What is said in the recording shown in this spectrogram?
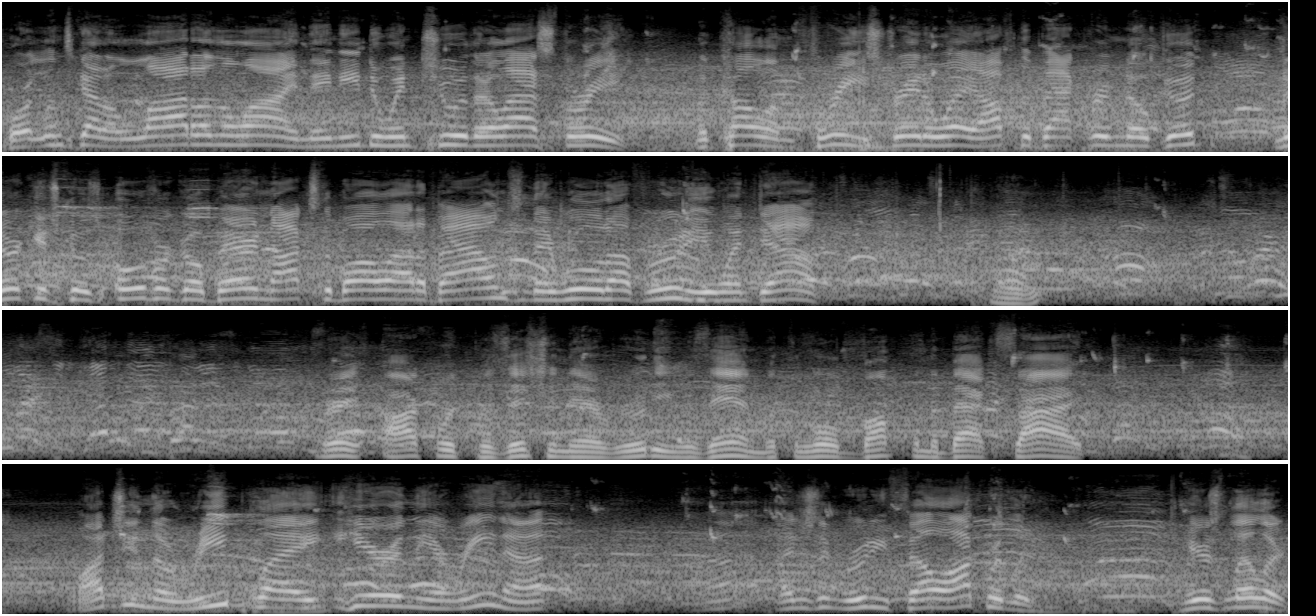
Portland's got a lot on the line. They need to win two of their last three. McCollum, three straight away, off the back rim, no good. Nurkic goes over Gobert, knocks the ball out of bounds, and they rule it off Rudy, who went down. Very awkward position there Rudy was in with the little bump from the backside. Watching the replay here in the arena, uh, I just think Rudy fell awkwardly. Here's Lillard,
